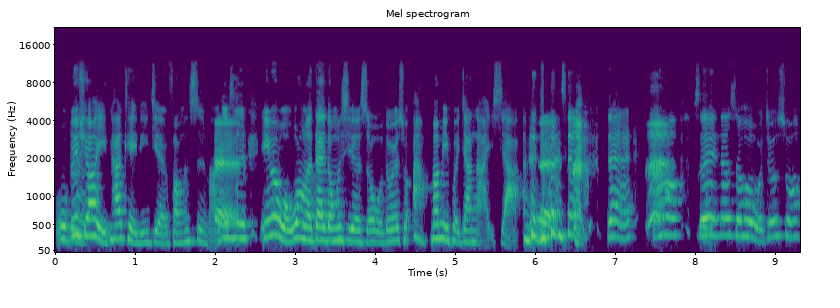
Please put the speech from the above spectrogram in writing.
我必须要以他可以理解的方式嘛，嗯、就是因为我忘了带东西的时候，我都会说啊，妈咪回家拿一下，对 对，然后 所以那时候我就说，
